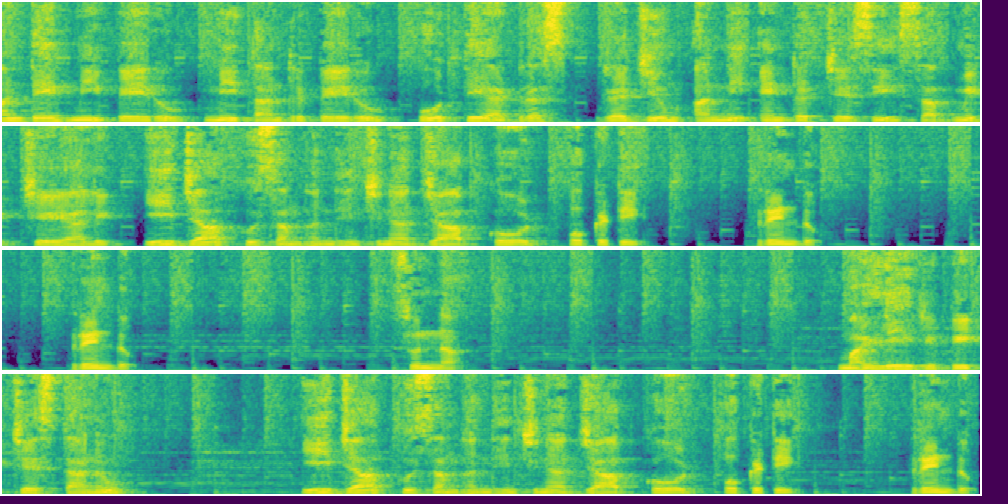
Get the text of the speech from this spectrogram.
అంటే మీ పేరు మీ తండ్రి పేరు పూర్తి అడ్రస్ రెజ్యూమ్ అన్ని ఎంటర్ చేసి సబ్మిట్ చేయాలి. ఈ జాబ్కు సంబంధించిన జాబ్ కోడ్ ఒకటి రెండు రెండు సున్నా. మళ్ళీ రిపీట్ చేస్తాను. ఈ జాబ్కు సంబంధించిన జాబ్ కోడ్ ఒకటి రెండు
